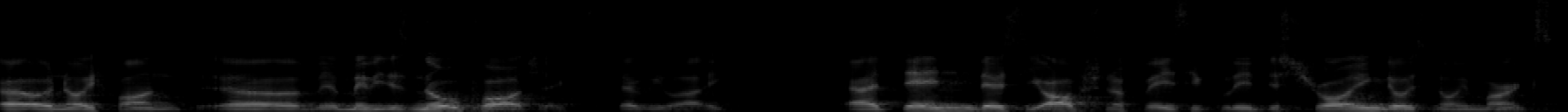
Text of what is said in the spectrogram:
uh, or Neufund, uh, maybe there's no projects that we like. Uh, then there's the option of basically destroying those Neumarks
